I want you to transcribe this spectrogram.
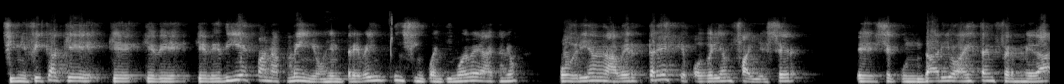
significa que, que, de, que de 10 panameños entre 20 y 59 años podrían haber tres que podrían fallecer eh, secundario a esta enfermedad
